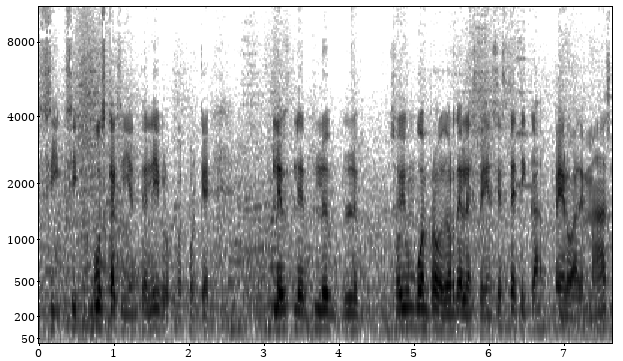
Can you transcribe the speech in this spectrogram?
sí, busca el siguiente libro, pues porque soy un buen proveedor de la experiencia estética, pero además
